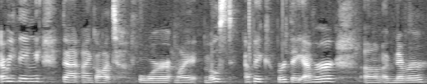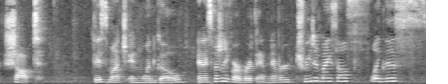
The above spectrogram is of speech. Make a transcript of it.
everything that I got for my most epic birthday ever. Um, I've never shopped this much in one go, and especially for a birthday. I've never treated myself like this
